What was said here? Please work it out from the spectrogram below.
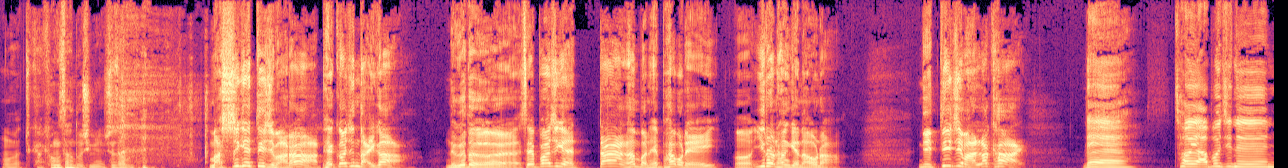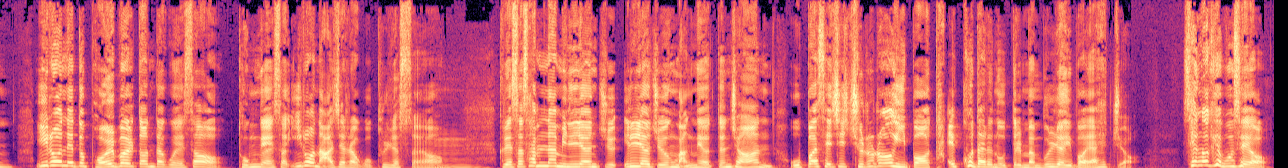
어, 경상도시군요. 죄송합니다. 마 시계 뛰지 마라 배 꺼진 나이가 너희들 쇠 빠지게 땅 한번 해파보래 어, 이런 한개 나오나 니 뛰지 말라 카이 네. 저희 아버지는 1원에도 벌벌 떤다고 해서 동네에서 1원 아재라고 불렸어요. 그래서 삼남 1년 주, 1녀 중 막내였던 전 오빠 셋이 주르륵 입어 닳고 닳은 옷들만 물려 입어야 했죠. 생각해보세요.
